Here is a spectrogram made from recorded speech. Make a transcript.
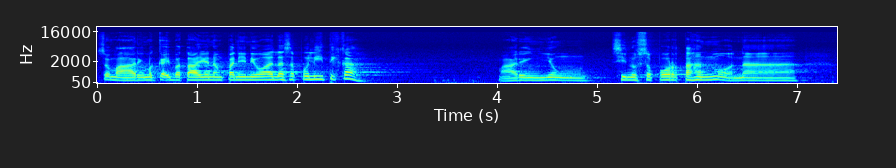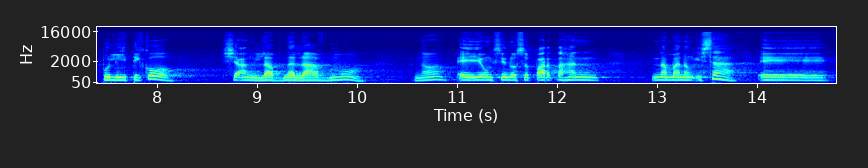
So maaaring magkaiba tayo ng paniniwala sa politika. Maaring yung sinusuportahan mo na politiko, siya ang love na love mo. No? Eh yung sinusuportahan naman ng isa, eh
